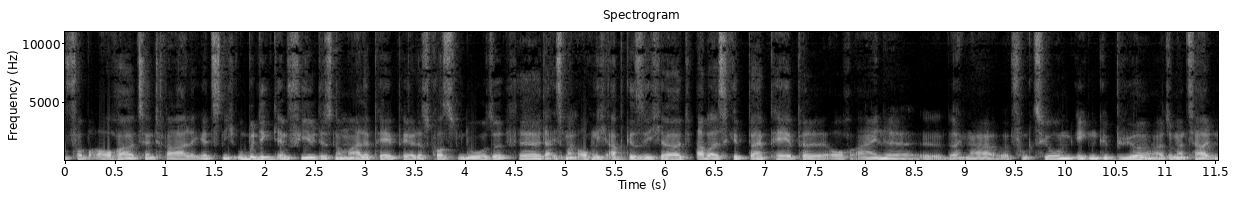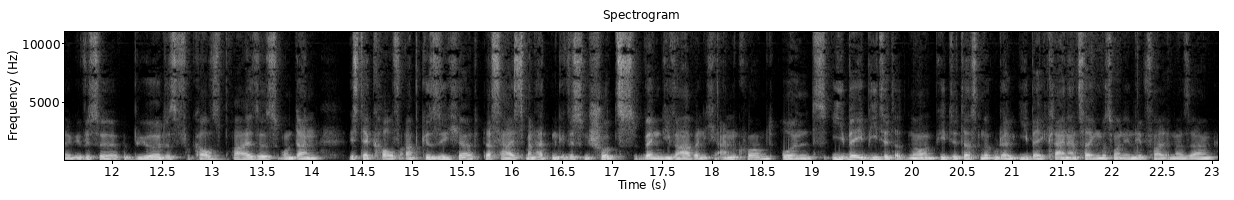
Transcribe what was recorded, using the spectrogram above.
Verbraucherzentrale jetzt nicht unbedingt empfiehlt, das normale PayPal, das kostenlose. Äh, da ist man auch nicht abgesichert. Aber es gibt bei PayPal auch eine, äh, sag ich mal, Funktion gegen Gebühr. Also man zahlt eine gewisse Gebühr des Verkaufspreises und dann ist der Kauf abgesichert. Das heißt, man hat einen gewissen Schutz, wenn die Ware nicht ankommt. Und eBay bietet das, bietet das oder eBay Kleinanzeigen muss man in dem Fall immer sagen,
